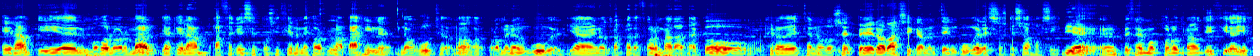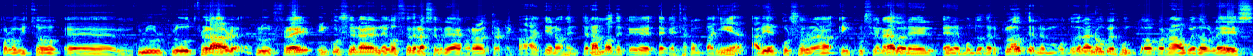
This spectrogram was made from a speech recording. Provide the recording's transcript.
el AMP y el modo normal, ya que el AMP hace que se posicione mejor la página, nos guste o no, por lo menos en Google. Ya en otras plataformas, Dataco, que era de esta, no lo sé, pero básicamente en Google eso, eso es así. Bien, empecemos con otra noticia y es por lo visto eh, Frey incursiona en el negocio de la seguridad de correo electrónico. Ayer nos enteramos de que, de que esta compañía había incursionado, en, el, en el mundo del cloud, en el mundo de la nube, junto con AWS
